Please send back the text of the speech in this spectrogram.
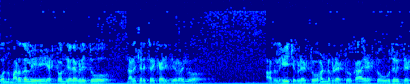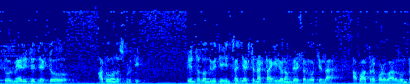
ಒಂದು ಮರದಲ್ಲಿ ಎಷ್ಟೊಂದು ಎಲೆಗಳಿದ್ದು ನಳಚರಿತ್ರೆ ಕೇಳಿದ್ದೀರೋ ಇಲ್ವೋ? ಅದರಲ್ಲಿ ಹೀಚುಗಳೆಷ್ಟು, ಹಣ್ಣುಗಳೆಷ್ಟು, ಕಾಯೆಷ್ಟು, ಉದುರಿದ್ದೆಷ್ಟು ಮೇಲಿದ್ದೆಷ್ಟು ಅದು ಒಂದು ಸ್ಮೃತಿ. ಇಂಥದ್ದೊಂದು ವಿದ್ಯೆ ಇಂಥದ್ದು ಎಷ್ಟು ನಷ್ಟ ಆಗಿದೆಯೋ ನಮ್ಮ ದೇಶದಲ್ಲಿ ಗೊತ್ತಿಲ್ಲ. ಆ ಪಾತ್ರ ಕೊಡಬಾರದು ಅಂತ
